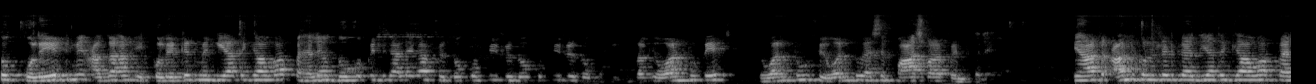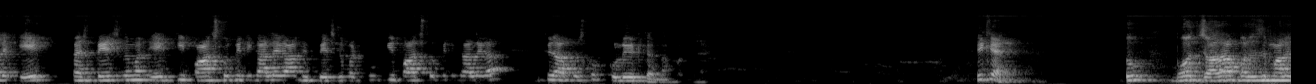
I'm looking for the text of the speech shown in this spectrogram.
तो कोलेट में अगर हम एक कोलेटेड में किया तो क्या होगा? पहले दो कॉपी निकालेगा, फिर दो कॉपी फिर दो कॉपी फिर दो कॉपी मतलब one two page one two फिर वन टू ऐसे पाँच बार प्रिंट करेगा। यहाँ पे अनकोलेटेड कर दिया तो क्या होगा? पहले एक पेज नंबर एक की पाँच कॉपी निकालेगा, फिर पेज नंबर टू की पाँच कॉपी निकालेगा, फिर आपको उसको कोलेट करना पड़ जाएगा। ठीक है? तो बहुत ज़्यादा मान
